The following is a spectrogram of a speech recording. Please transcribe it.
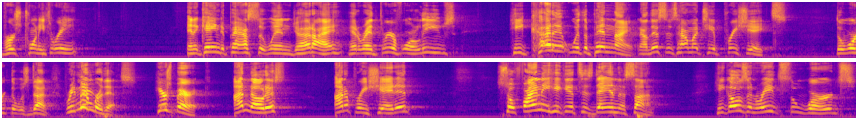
Verse 23. And it came to pass that when Jehudi had read three or four leaves, he cut it with a penknife. Now, this is how much he appreciates the work that was done. Remember this. Here's Baruch, unnoticed, unappreciated. So finally, he gets his day in the sun. He goes and reads the words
